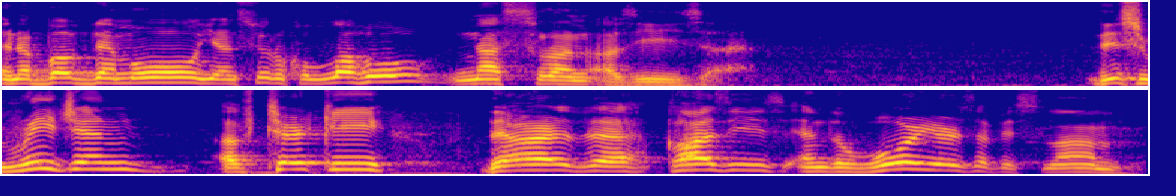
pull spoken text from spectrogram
and above them all yansurukullahu nasran aziza. This region of Turkey they are the ghazis and the warriors of Islam.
